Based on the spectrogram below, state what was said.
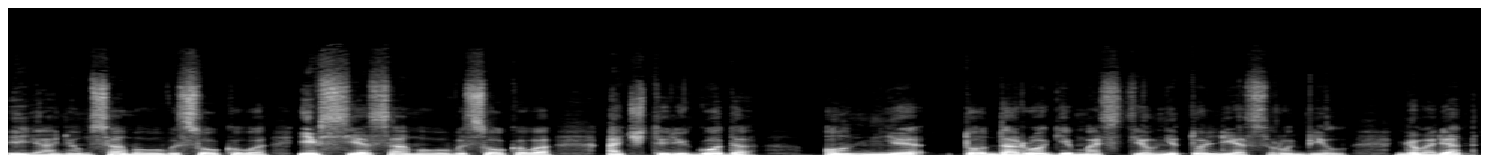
и я о нем самого высокого, и все самого высокого, а четыре года он не то дороги мастил, не то лес рубил. Говорят,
